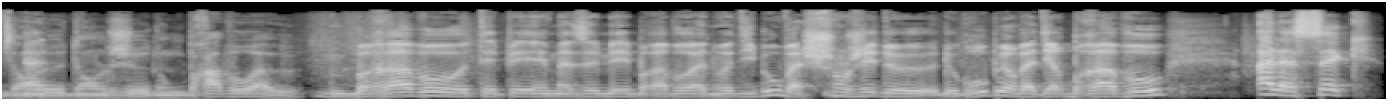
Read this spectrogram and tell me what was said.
dans, le, dans le jeu. Donc bravo à eux. Bravo TP Mazembe, bravo à Nouadhibou. On va changer de, de groupe et on va dire bravo à la SEC.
